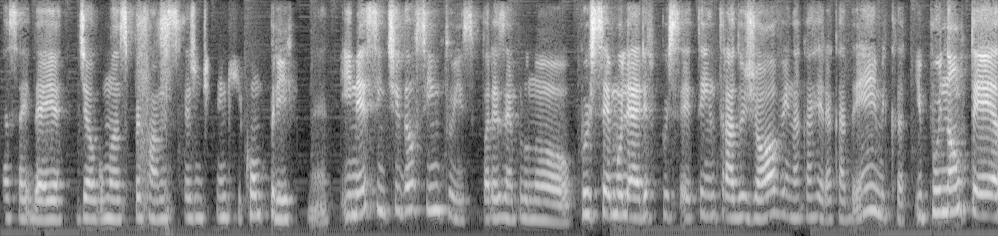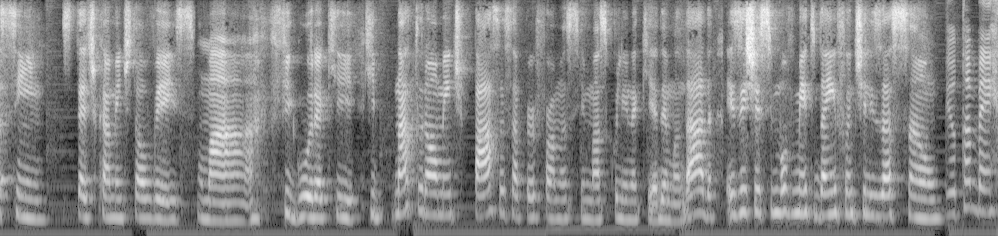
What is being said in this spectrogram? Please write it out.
com essa ideia de algumas performances que a gente tem que cumprir, né? E nesse sentido eu sinto isso, por exemplo, no por ser mulher, por ser, ter entrado jovem na carreira acadêmica e por não ter, assim, esteticamente talvez, uma figura que, que naturalmente passa essa performance masculina que é demandada, existe esse movimento da infantilização. Eu também.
